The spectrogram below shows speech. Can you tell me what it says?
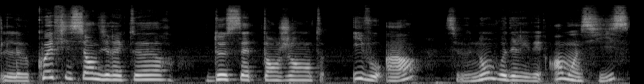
le coefficient directeur de cette tangente, il vaut 1. C'est le nombre dérivé en moins 6.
